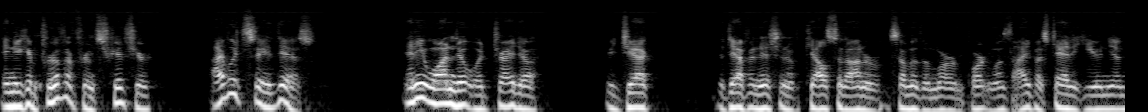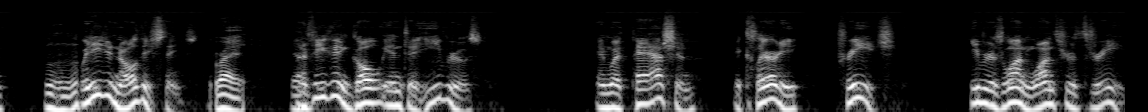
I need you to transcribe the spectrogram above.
and you can prove it from Scripture, I would say this anyone that would try to reject the definition of Chalcedon or some of the more important ones, the hypostatic union, mm-hmm. we need to know these things. Right. Yeah. But if you can go into Hebrews and with passion and clarity preach Hebrews 1, 1 through 3,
